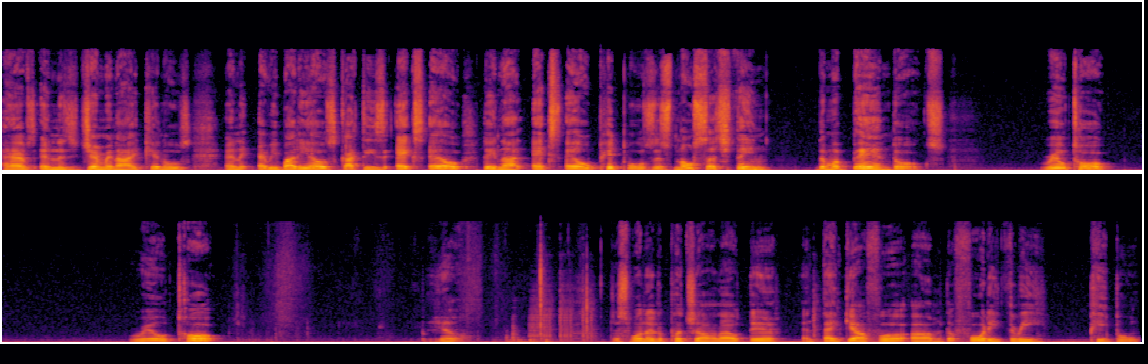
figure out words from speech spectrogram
has and this Gemini kennels and everybody else got these XL. They not XL pit bulls. There's no such thing. Them are band dogs. Real talk. Real talk But yo, just wanted to put y'all out there and thank y'all for um the 43 people,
